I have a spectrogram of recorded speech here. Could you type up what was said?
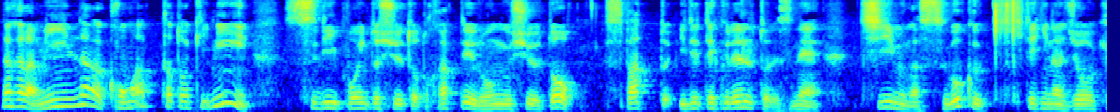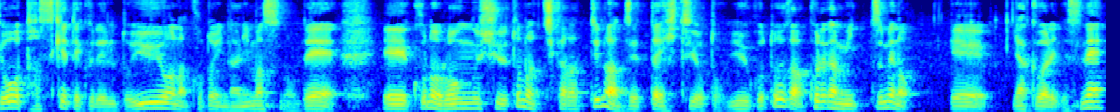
だからみんなが困った時に、スリーポイントシュートとかっていうロングシュートをスパッと入れてくれるとですね、チームがすごく危機的な状況を助けてくれるというようなことになりますので、えー、このロングシュートの力っていうのは絶対必要ということが、これが3つ目のえー、役割ですね、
